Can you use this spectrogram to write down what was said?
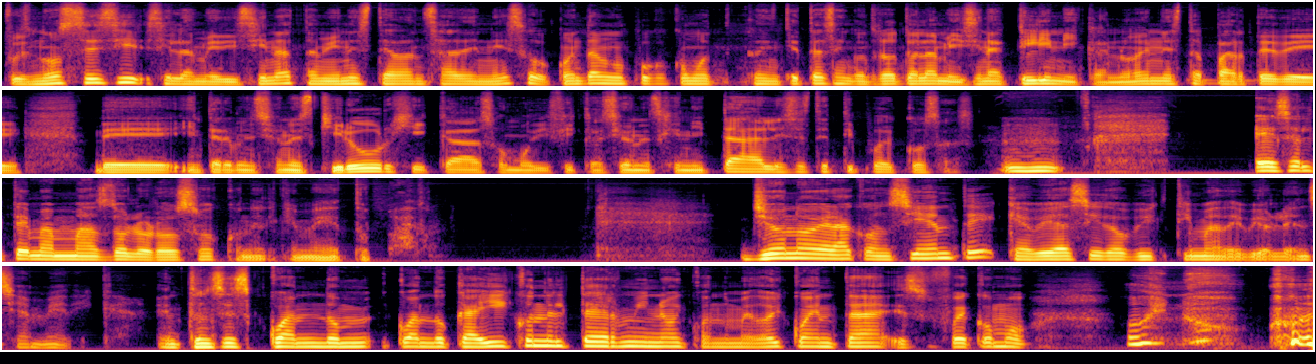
pues no sé si, si la medicina también esté avanzada en eso. Cuéntame un poco cómo, en qué te has encontrado en la medicina clínica, ¿no? En esta parte de, de intervenciones quirúrgicas o modificaciones genitales, este tipo de cosas. Es el tema más doloroso con el que me he topado. Yo no era consciente que había sido víctima de violencia médica. Entonces, cuando, cuando caí con el término y cuando me doy cuenta, eso fue como, ¡ay, no!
